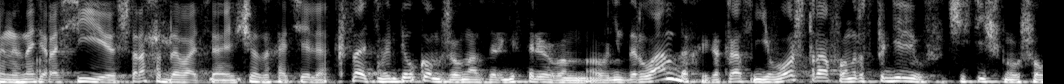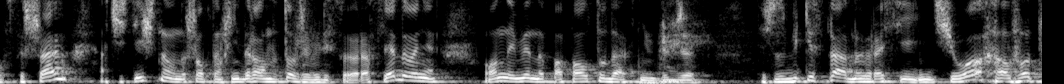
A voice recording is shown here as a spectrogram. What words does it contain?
дружественные, знаете, России штраф отдавать, а что захотели? Кстати, Вимпелком же у нас зарегистрирован в Нидерландах, и как раз его штраф, он распределился. Частично ушел в США, а частично он ушел, потому что Нидерланды тоже вели свое расследование, он именно попал туда, к ним в бюджет. То есть Узбекистану и России ничего, а вот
